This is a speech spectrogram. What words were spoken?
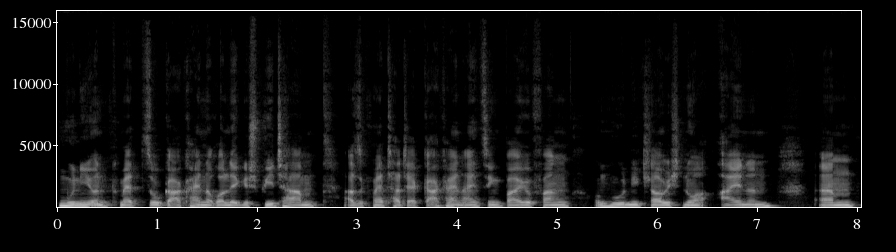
Muni und Kmet so gar keine Rolle gespielt haben. Also Kmet hat ja gar keinen einzigen Ball gefangen und Muni, glaube ich, nur einen. Ähm,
